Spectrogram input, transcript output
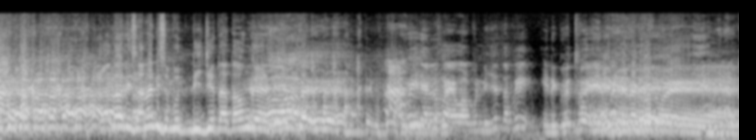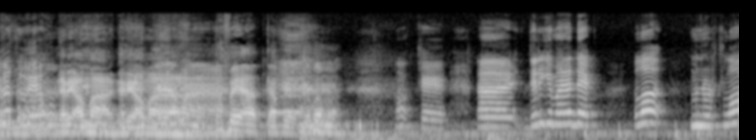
Gak tau di sana disebut digit atau enggak sih. Tapi jangan lupa ya walaupun digit tapi in a good way. In a good way. Iya. Tuh ya. Nyari aman, nyari aman. Nyari aman. Kafeat, kafeat, gak apa-apa. Oke. Eh, jadi gimana Dek? Lo menurut lo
